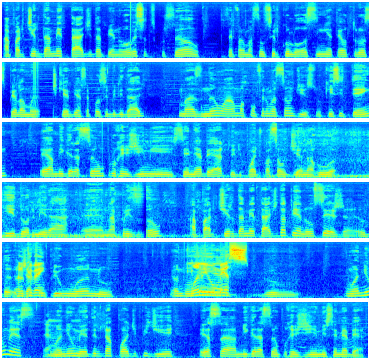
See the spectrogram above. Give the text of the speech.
a partir da metade da pena. Houve essa discussão, essa informação circulou, sim, até eu trouxe pela manhã que havia essa possibilidade, mas não há uma confirmação disso. O que se tem é a migração para o regime semiaberto, ele pode passar o dia na rua e dormirá eh, na prisão a partir da metade da pena, ou seja, eu Ano já cumpriu um ano. Que Um ano e um é mês. do- um ano e um mês. É. Um ano e um mês ele já pode pedir essa migração para o regime semiaberto.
